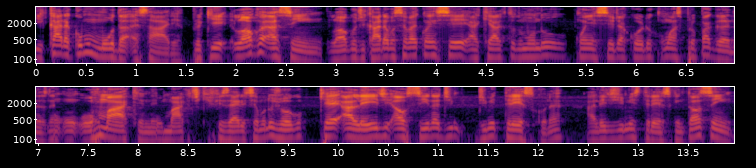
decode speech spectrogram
E, cara, como muda essa área? Porque logo assim, logo de cara você vai conhecer aquela que todo mundo conheceu de acordo com as propagandas, né? O, o né? o marketing que fizeram em cima do jogo, que é a Lady Alcina Dimitrescu, né? A Lady Dimitrescu. Então, assim,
